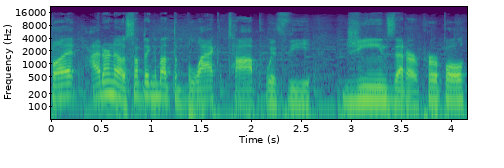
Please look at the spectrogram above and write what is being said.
but I don't know, something about the black top with the jeans that are purple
